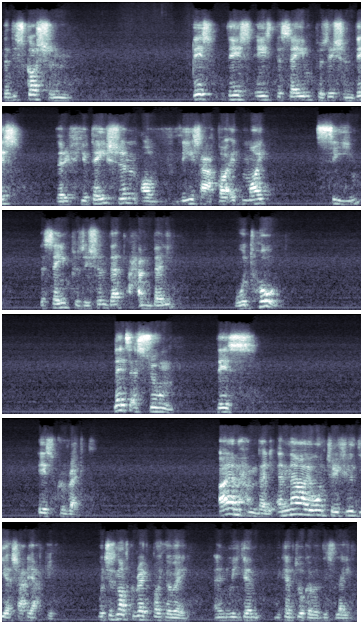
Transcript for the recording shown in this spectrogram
The discussion, this, this is the same position, this, the refutation of these aqa'id might seem the same position that Hanbali would hold. Let's assume this is correct. I am Hanbali, and now I want to refute the Ash'ari Aqid, which is not correct by the way, and we can we can talk about this later.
